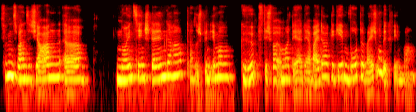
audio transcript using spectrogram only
25 Jahren äh, 19 Stellen gehabt. Also ich bin immer gehüpft. Ich war immer der, der weitergegeben wurde, weil ich unbequem war.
